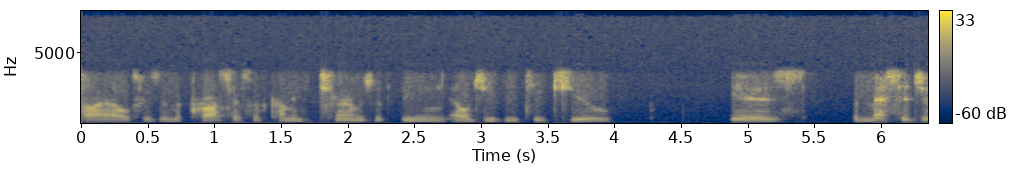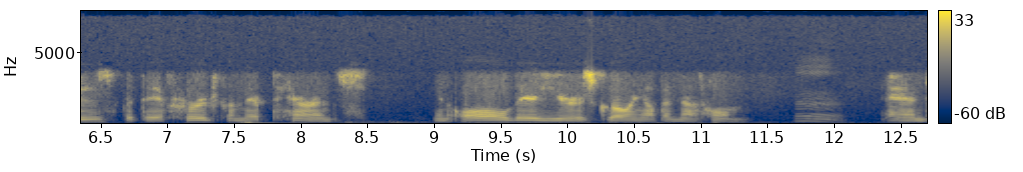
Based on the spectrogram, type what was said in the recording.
child who's in the process of coming to terms with being LGBTQ is the messages that they have heard from their parents in all their years growing up in that home. And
